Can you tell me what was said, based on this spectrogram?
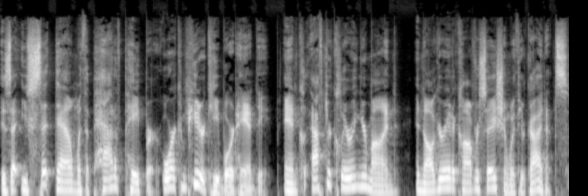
is that you sit down with a pad of paper or a computer keyboard handy, and after clearing your mind, inaugurate a conversation with your guidance.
